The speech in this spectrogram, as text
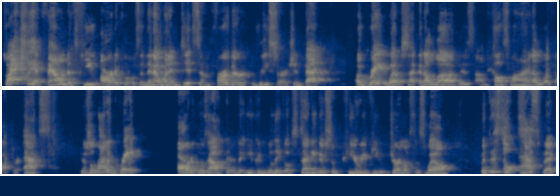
So I actually had found a few articles and then I went and did some further research. In fact, a great website that I love is um, Healthline. I love Dr. Axe. There's a lot of great articles out there that you can really go study. There's some peer reviewed journals as well. But this whole aspect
